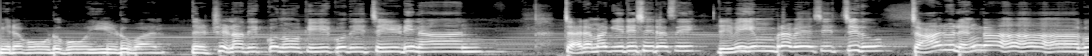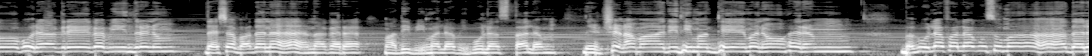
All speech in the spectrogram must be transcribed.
വിരവോടുപോയിടുവാൻ ദക്ഷിണ ദിക്കു നോക്കി കുതിച്ചിടിനാൻ. ചരമഗിരി ശിരസി രവിയും പ്രവേശിച്ചിതു. ചാരുലങ്കാ ഗോപുരാഗ്രേ കവീന്ദ്രനും ദശവദന നഗര മതിവിമല വിപുല സ്ഥലം ദക്ഷിണവാരിധി മധ്യേ മനോഹരം. ബഹുലഫലകുസുമാദല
